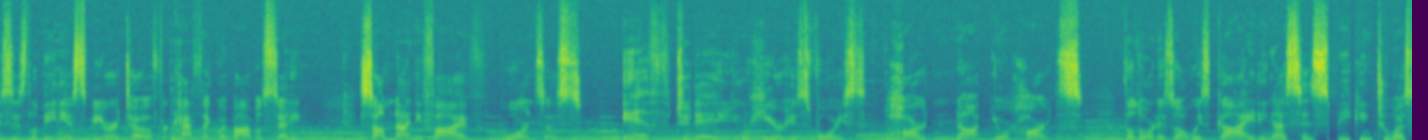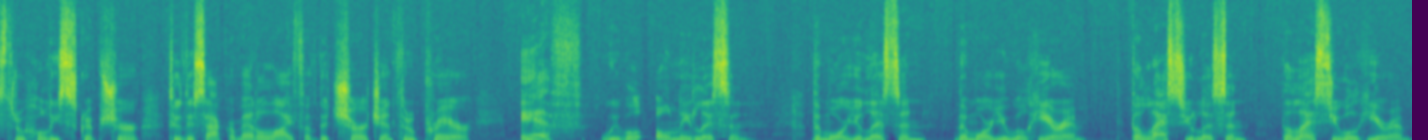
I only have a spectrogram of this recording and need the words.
This is Lavinia Spirito for Catholic Way Bible Study. Psalm 95 warns us If today you hear his voice, harden not your hearts. The Lord is always guiding us and speaking to us through Holy Scripture, through the sacramental life of the church, and through prayer. If we will only listen, the more you listen, the more you will hear him. The less you listen, the less you will hear him.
